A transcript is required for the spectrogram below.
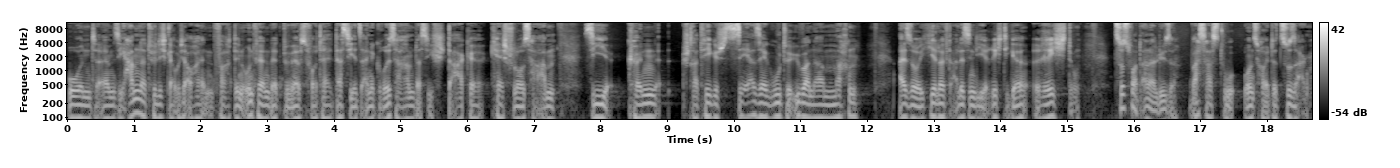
Und ähm, sie haben natürlich, glaube ich, auch einfach den unfairen Wettbewerbsvorteil, dass sie jetzt eine Größe haben, dass sie starke Cashflows haben. Sie können strategisch sehr, sehr gute Übernahmen machen. Also hier läuft alles in die richtige Richtung. Zur SWOT-Analyse. Was hast du uns heute zu sagen?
